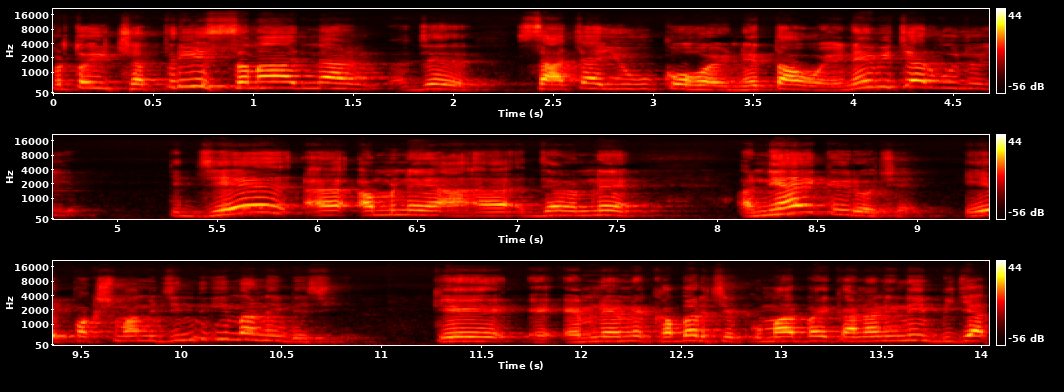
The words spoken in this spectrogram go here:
પણ તો એ ક્ષત્રિય સમાજના જે સાચા યુવકો હોય નેતા હોય, એને વિચારવું જોઈએ કે જે અમને જે અમને અન્યાય કર્યો છે, એ પક્ષમાં અમે જિંદગીમાં નહીં બેસીએ. કે એમને એમને ખબર છે, કુમારભાઈ કાનાણી નહીં બીજા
